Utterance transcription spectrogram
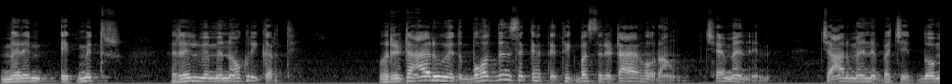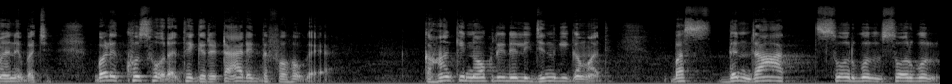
मेरे एक मित्र रेलवे में नौकरी करते। वो रिटायर हुए तो बहुत दिन से कहते थे कि बस रिटायर हो रहा हूँ, छह महीने में, चार महीने बचे, दो महीने बचे। बड़े खुश हो रहे थे कि रिटायर एक दफ़ा हो गया। कहाँ की नौकरी ले ली, ज़िंदगी गंवा दी। बस दिन रात शोरगुल शोरगुल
